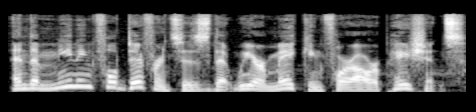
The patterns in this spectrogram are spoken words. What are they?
and the meaningful differences that we are making for our patients.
